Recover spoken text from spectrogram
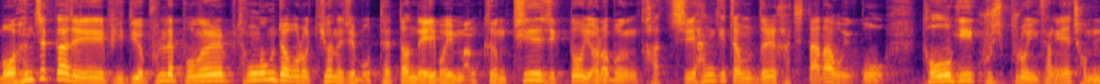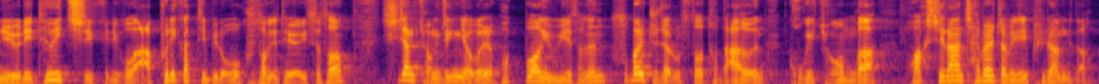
뭐 현재까지 비디오 플랫폼을 성공적으로 키워내지 못했던 네이버인 만큼 치즈직도 여러분 같이 한계점들 같이 따라오고 있고 더욱이 90% 이상의 점유율이 트위치 그리고 아프리카 TV로 구성이 되어 있어서 시장 경쟁력을 확보하기 위해서는 후발주자로서 더 나은 고객 경험과 확실한 차별점이 필요합니다.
